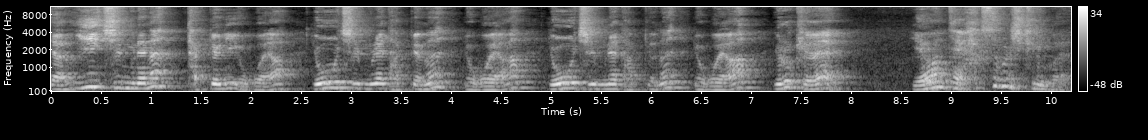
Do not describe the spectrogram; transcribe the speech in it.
야, 이 질문에는 답변이 요거야. 요 질문의 답변은 요거야. 요 질문의 답변은 요거야. 이렇게 얘한테 학습을 시키는 거예요.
